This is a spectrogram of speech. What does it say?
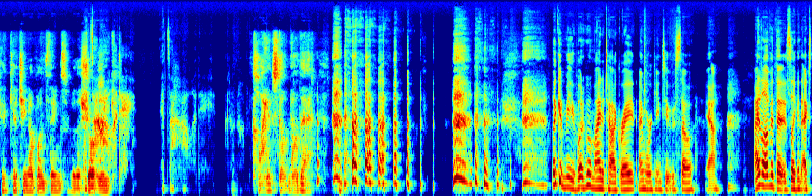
ca- catching up on things with a It's a short week. holiday. It's a holiday. I Clients don't know that. don't know. Look at me. What who am I to talk, right? I'm working too. So, yeah. I love it that it's like an ex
